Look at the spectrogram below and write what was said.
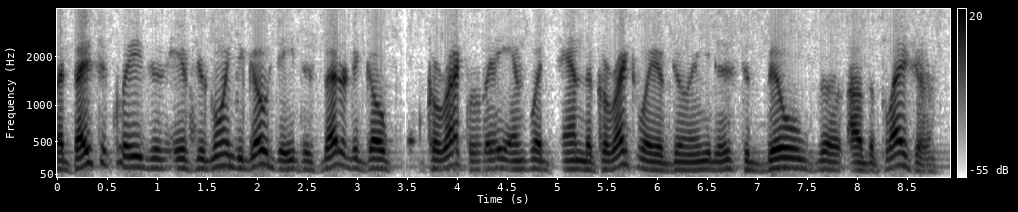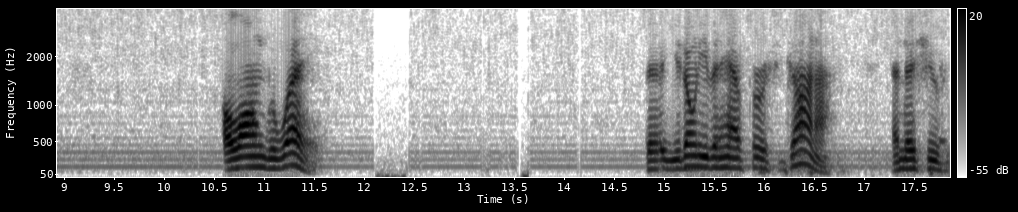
But basically, if you're going to go deep, it's better to go correctly, and what and the correct way of doing it is to build the uh, the pleasure along the way. That you don't even have first jhana unless you've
